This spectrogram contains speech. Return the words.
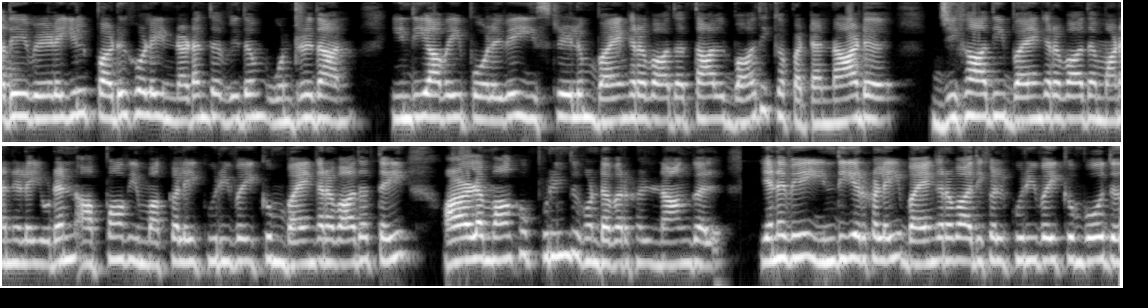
அதே வேளையில் படுகொலை நடந்த விதம் ஒன்றுதான். இந்தியாவை போலவே இஸ்ரேலும் பயங்கரவாதத்தால் பாதிக்கப்பட்ட நாடு. ஜிஹாதி பயங்கரவாத மனநிலையுடன் அப்பாவி மக்களை குறிவைக்கும் பயங்கரவாதத்தை ஆழமாக புரிந்து கொண்டவர்கள் நாங்கள். எனவே இந்தியர்களை பயங்கரவாதிகள் குறிவைக்கும் போது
